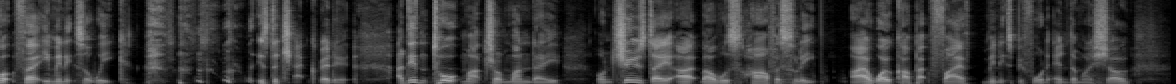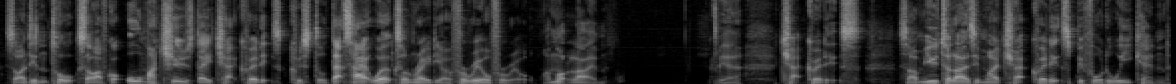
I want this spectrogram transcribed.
for 30 minutes a week is the chat credit. I didn't talk much on Monday. On Tuesday, I, I was half asleep. I woke up at five minutes before the end of my show. So I didn't talk. So I've got all my Tuesday chat credits, Crystal. That's how it works on radio. For real, for real. I'm not lying. Yeah. Chat credits. So I'm utilizing my chat credits before the weekend.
